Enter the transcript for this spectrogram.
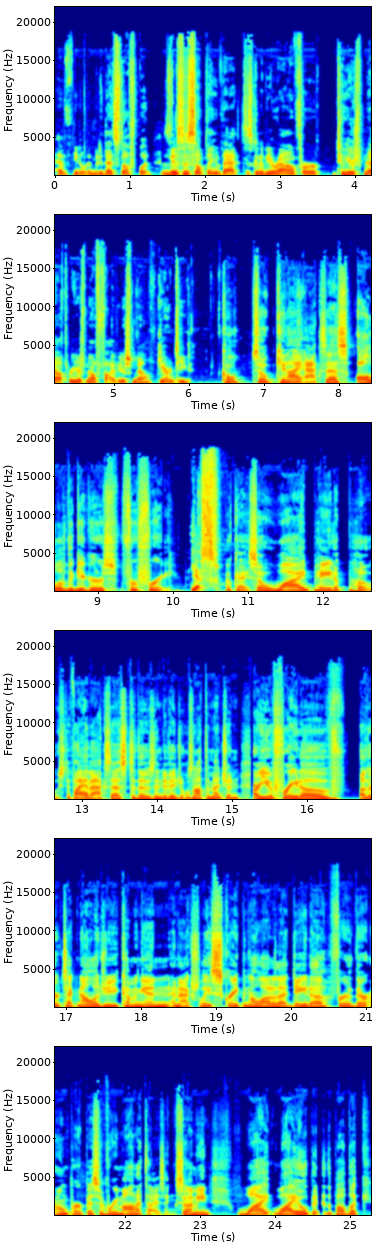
Have you know admitted that stuff, but this is something that is going to be around for two years from now, three years from now, five years from now, guaranteed. Cool. So can I access all of the giggers for free? Yes. Okay. So why pay to post? If I have access to those individuals, not to mention, are you afraid of other technology coming in and actually scraping a lot of that data for their own purpose of remonetizing. So I mean, why why open to the public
